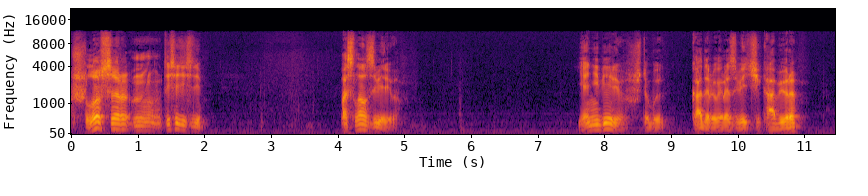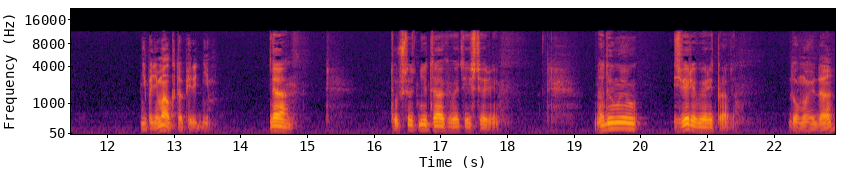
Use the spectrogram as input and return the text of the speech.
Шлоссер... Ты сиди, сиди. Послал Зверева. Я не верю, чтобы кадровый разведчик Абвера не понимал, кто перед ним. Да. Тут что-то не так в этой истории. Но, думаю, Зверев говорит правду. Думаю, да.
